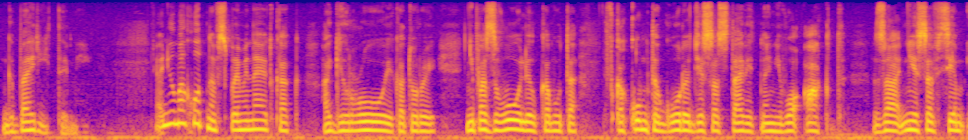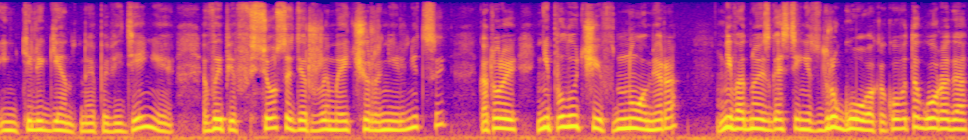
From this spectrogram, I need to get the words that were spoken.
габаритами. О нем охотно вспоминают как о герое, который не позволил кому-то в каком-то городе составить на него акт за не совсем интеллигентное поведение, выпив все содержимое чернильницы, который, не получив номера ни в одной из гостиниц другого какого-то города,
